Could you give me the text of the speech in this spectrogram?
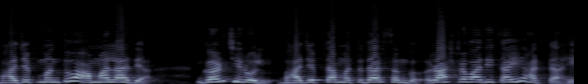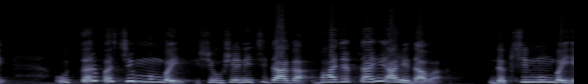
भाजप म्हणतो आम्हाला द्या. गडचिरोली भाजपचा मतदारसंघ राष्ट्रवादीचाही हट्ट आहे. उत्तर पश्चिम मुंबई शिवसेनेची जागा भाजपचाही आहे दावा. दक्षिण मुंबई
